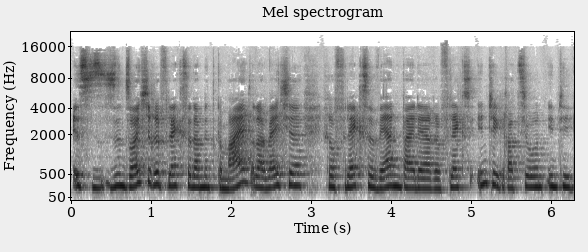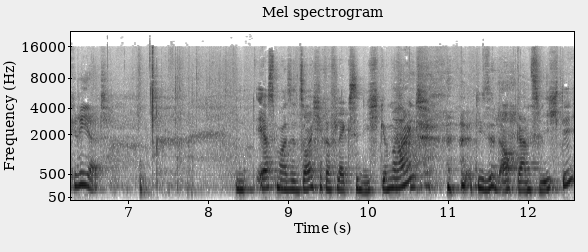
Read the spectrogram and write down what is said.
ist, sind solche Reflexe damit gemeint oder welche Reflexe werden bei der Reflexintegration integriert? Erstmal sind solche Reflexe nicht gemeint. Die sind auch ganz wichtig.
